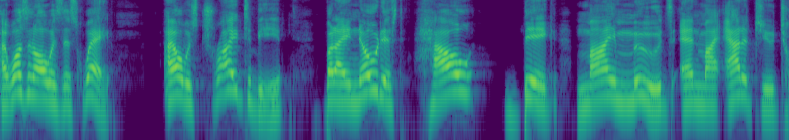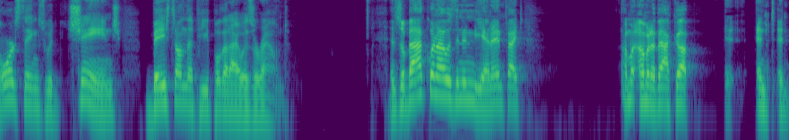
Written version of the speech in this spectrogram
I wasn't always this way. I always tried to be, but I noticed how big my moods and my attitude towards things would change based on the people that I was around. And so back when I was in Indiana, in fact, I'm, I'm going to back up eh, and, and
